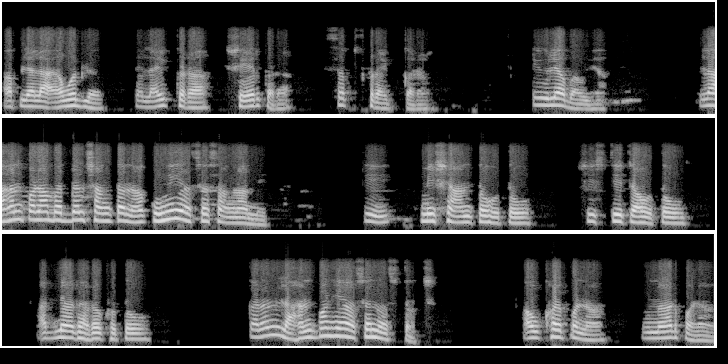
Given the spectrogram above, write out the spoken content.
आपल्याला आवडलं तर लाईक करा शेअर करा सबस्क्राईब करा. टिवल्या बावल्या. लहानपणाबद्दल सांगताना कुणी असं सांगणार नाही की मी शांत होतो शिस्तीचा होतो आज्ञाधारक होतो. कारण लहानपण हे असं नसतंच. अवखळपणा उन्हाळपणा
